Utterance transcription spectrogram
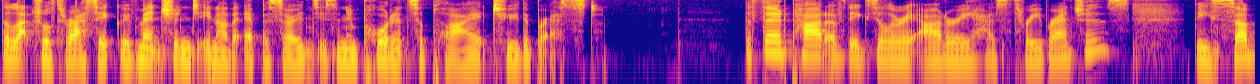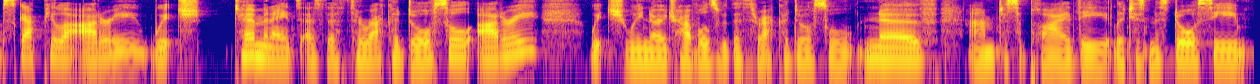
The lateral thoracic, we've mentioned in other episodes, is an important supply to the breast. The third part of the axillary artery has three branches the subscapular artery, which terminates as the thoracodorsal artery, which we know travels with the thoracodorsal nerve um, to supply the latissimus dorsi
